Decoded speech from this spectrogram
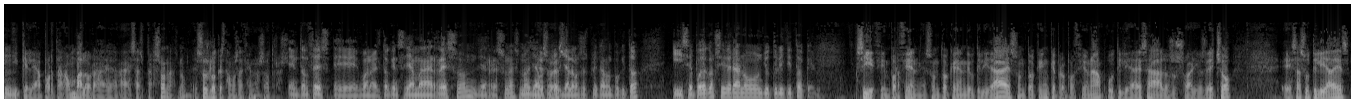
y que le aportará un valor a, esas personas, ¿no? Eso es lo que estamos haciendo nosotros. Entonces, eh, bueno, el token se llama Reson, de Resonance, ¿no? Ya, ya lo hemos explicado un poquito. ¿Y se puede considerar un utility token? Sí, 100%. Es un token de utilidad, es un token que proporciona utilidades a los usuarios. De hecho, esas utilidades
